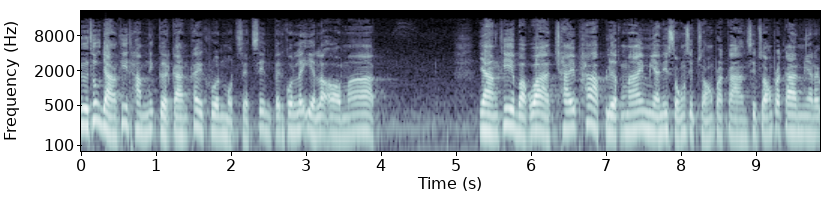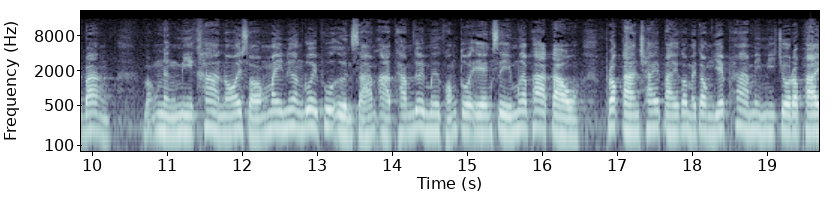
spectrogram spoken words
คือทุกอย่างที่ทำนี่เกิดการใคร่ครวญหมดเสร็จสิ้น เป็นคนละเอียดละออมาก อย่างที่บอกว่าใช้ผ้าเปลือกไม้มีอนิสงส์12 ประการ 12 ประการมีอะไรบ้างบอกหนึ่งมีค่าน้อยสองไม่เนื่องด้วยผู้อื่นสามอาจทำด้วยมือของตัวเองสี่เมื่อผ้าเก่า เพราะการใช้ไปก็ไม่ต้องเย็บผ้าไม่มีโจรภัย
